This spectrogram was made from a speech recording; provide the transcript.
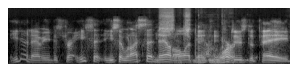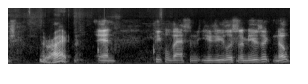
he doesn't have any distract. He said he said when I sat down, all I paid attention to is the page. Right. And people have asked him, you, do you listen to music? Nope,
